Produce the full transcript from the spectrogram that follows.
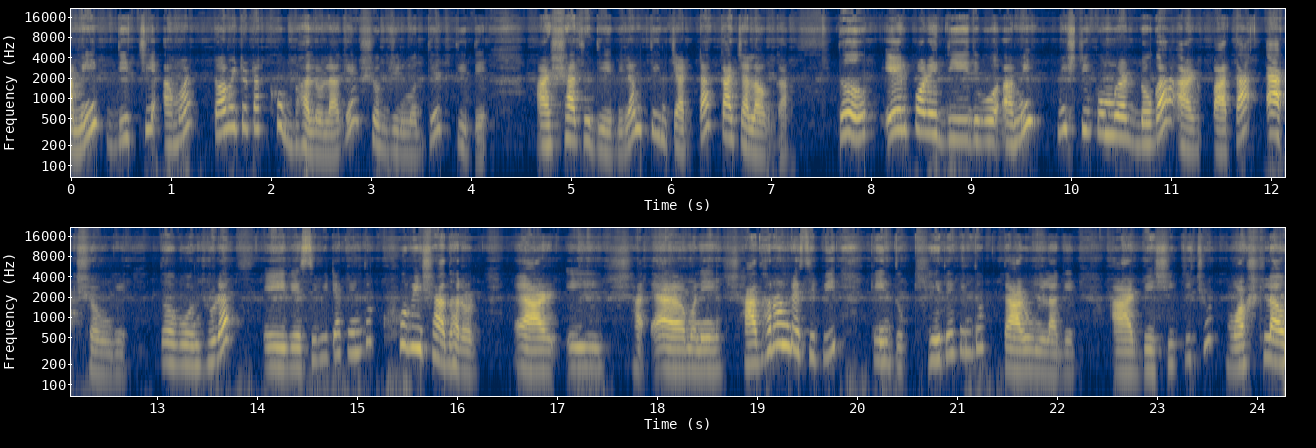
আমি দিচ্ছি, আমার টমেটোটা খুব ভালো লাগে সবজির মধ্যে দিতে। আর সাথে দিয়ে দিলাম তিন চারটা কাঁচা লঙ্কা। তো এরপরে দিয়ে দেবো আমি মিষ্টি কুমড়ার ডোগা আর পাতা একসঙ্গে। তো বন্ধুরা, এই রেসিপিটা কিন্তু খুবই সাধারণ। আর এই মানে সাধারণ রেসিপি কিন্তু খেতে কিন্তু দারুণ লাগে। আর বেশি কিছু মশলাও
